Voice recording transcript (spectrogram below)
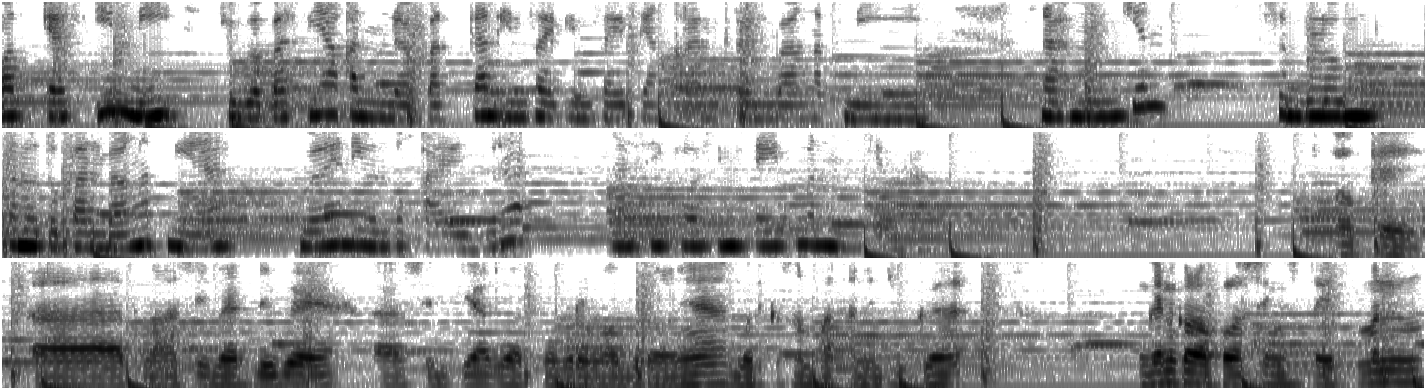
podcast ini juga pastinya akan mendapatkan insight-insight yang keren-keren banget nih. Nah, mungkin sebelum penutupan banget nih ya, boleh nih untuk Kak Ezra ngasih closing statement mungkin Kak. Oke, okay, uh, eh, terima kasih banyak juga ya uh, Cynthia buat ngobrol-ngobrolnya, buat kesempatannya juga. Mungkin kalau closing statement,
